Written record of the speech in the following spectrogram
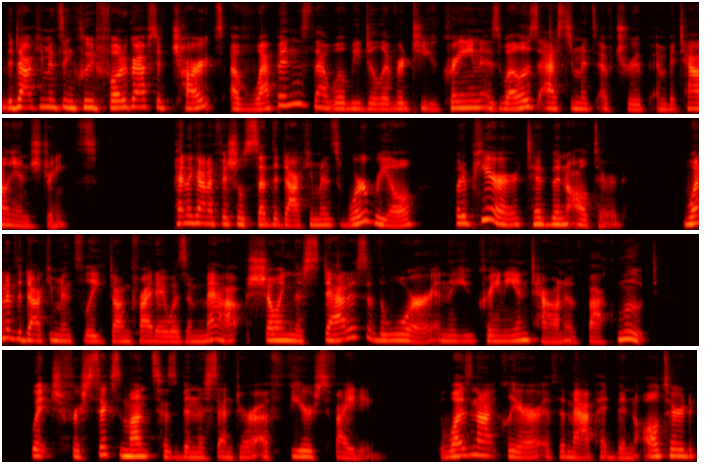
The documents include photographs of charts of weapons that will be delivered to Ukraine, as well as estimates of troop and battalion strengths. Pentagon officials said the documents were real, but appear to have been altered. One of the documents leaked on Friday was a map showing the status of the war in the Ukrainian town of Bakhmut, which for six months has been the center of fierce fighting. It was not clear if the map had been altered,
